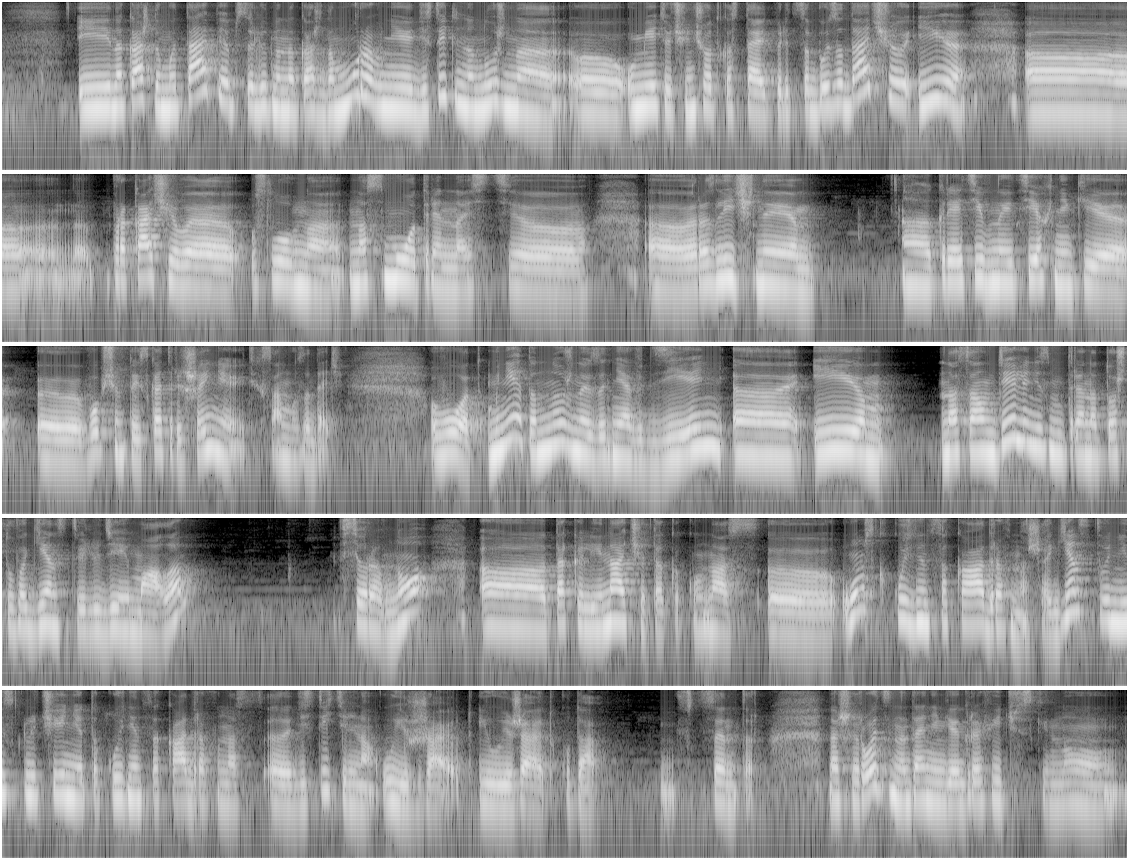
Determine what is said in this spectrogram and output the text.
И на каждом этапе, абсолютно на каждом уровне, действительно нужно э, уметь очень четко ставить перед собой задачу и э, прокачивая условно насмотренность, э, э, различные э, креативные техники, э, в общем-то, искать решение этих самых задач. Вот. Мне это нужно изо дня в день. Э, и на самом деле, несмотря на то, что в агентстве людей мало, все равно, э, так или иначе, так как у нас э, Омск кузница кадров, наше агентство не исключение, это кузница кадров, у нас э, действительно уезжают. И уезжают куда? В центр нашей Родины, да, не географически, но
